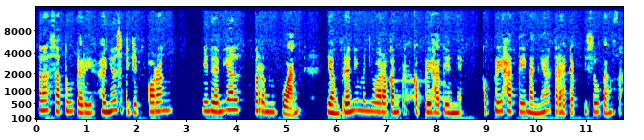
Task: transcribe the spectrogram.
salah satu dari hanya sedikit orang milenial perempuan yang berani menyuarakan keprihatinannya terhadap isu bangsa.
